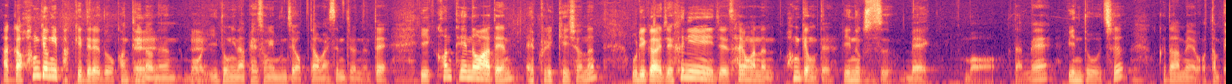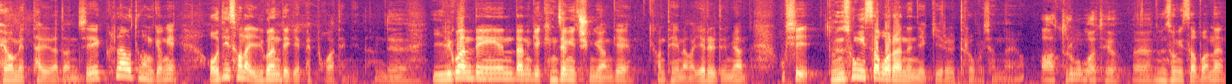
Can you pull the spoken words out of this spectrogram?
아까 환경이 바뀌더라도 컨테이너는 네, 뭐 네. 이동이나 배송에 문제 없다고 말씀드렸는데 이 컨테이너화된 애플리케이션은 우리가 이제 흔히 이제 사용하는 환경들 리눅스, 맥, 뭐 그다음에 윈도우즈, 그다음에 어떤 bare metal이라든지 클라우드 환경에 어디서나 일관되게 배포가 됩니다. 네. 일관된다는 게 굉장히 중요한 게 컨테이너가 예를 들면 혹시 눈송이 서버라는 얘기를 들어보셨나요? 아 들어본 것 같아요. 네. 눈송이 서버는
